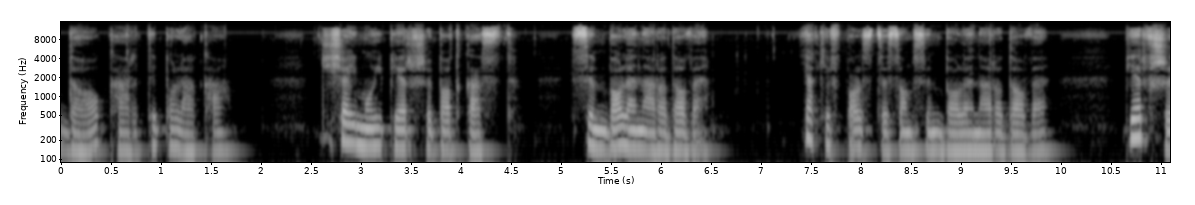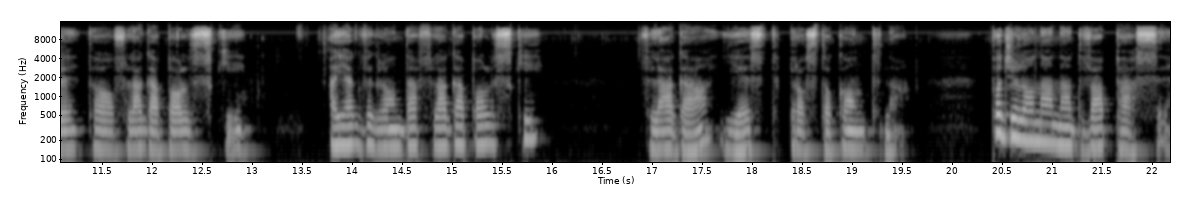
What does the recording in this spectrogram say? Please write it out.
do karty Polaka. Dzisiaj mój pierwszy podcast. Symbole narodowe. Jakie w Polsce są symbole narodowe? Pierwszy to flaga Polski. A jak wygląda flaga Polski? Flaga jest prostokątna podzielona na dwa pasy.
